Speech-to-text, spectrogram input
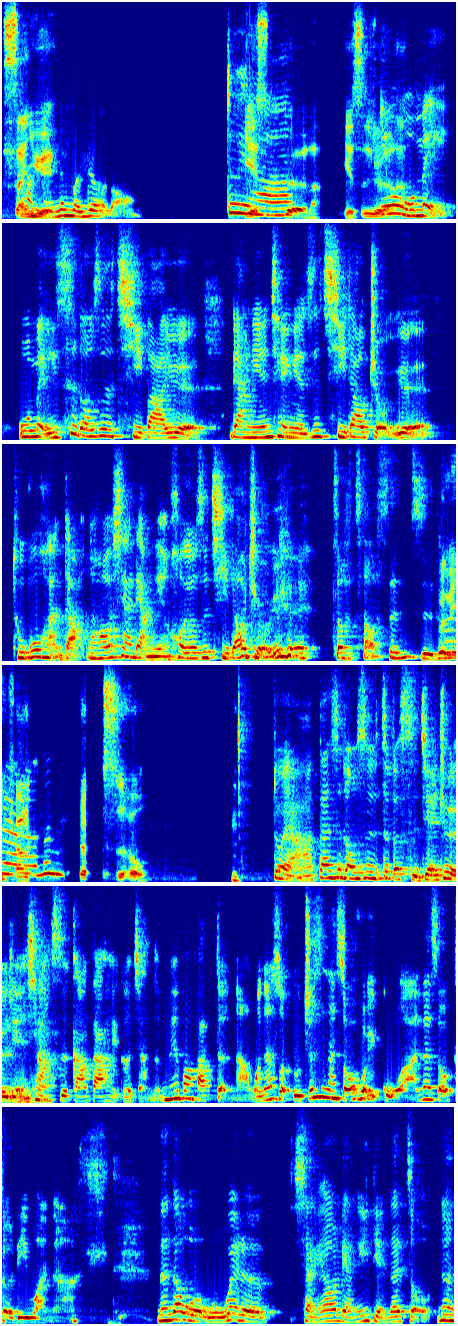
三月那么热咯。也是对啊，热了，也是热了。因为我每我每一次都是七八月，两年前也是七到九月徒步环岛，然后现在两年后又是七到九月走朝圣之路。对那你挑啊，那时候，对啊，但是都是这个时间，就有点像是刚刚大黑哥讲的，没有办法等啊。我那时候我就是那时候回国啊，那时候隔离完啊，难道我我为了想要凉一点再走，那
